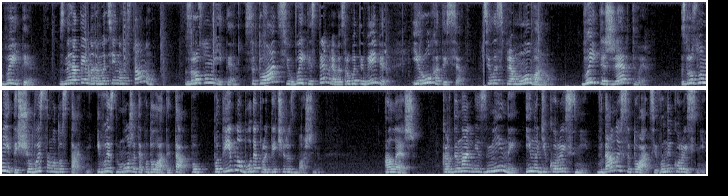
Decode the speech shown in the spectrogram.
вийти з негативного емоційного стану, зрозуміти ситуацію, вийти з темряви, зробити вибір і рухатися цілеспрямовано, вийти з жертви, зрозуміти, що ви самодостатні і ви зможете подолати. Так, потрібно буде пройти через башню. Але ж кардинальні зміни іноді корисні. В даній ситуації вони корисні.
